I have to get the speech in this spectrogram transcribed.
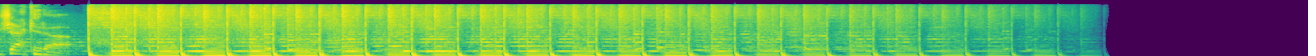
Jack it up.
